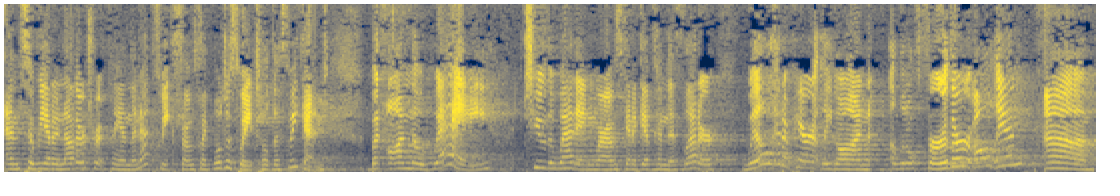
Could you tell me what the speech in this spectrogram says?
and so we had another trip planned the next week, so I was like, we'll just wait till this weekend. But on the way to the wedding where I was going to give him this letter, Will had apparently gone a little further all in um,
